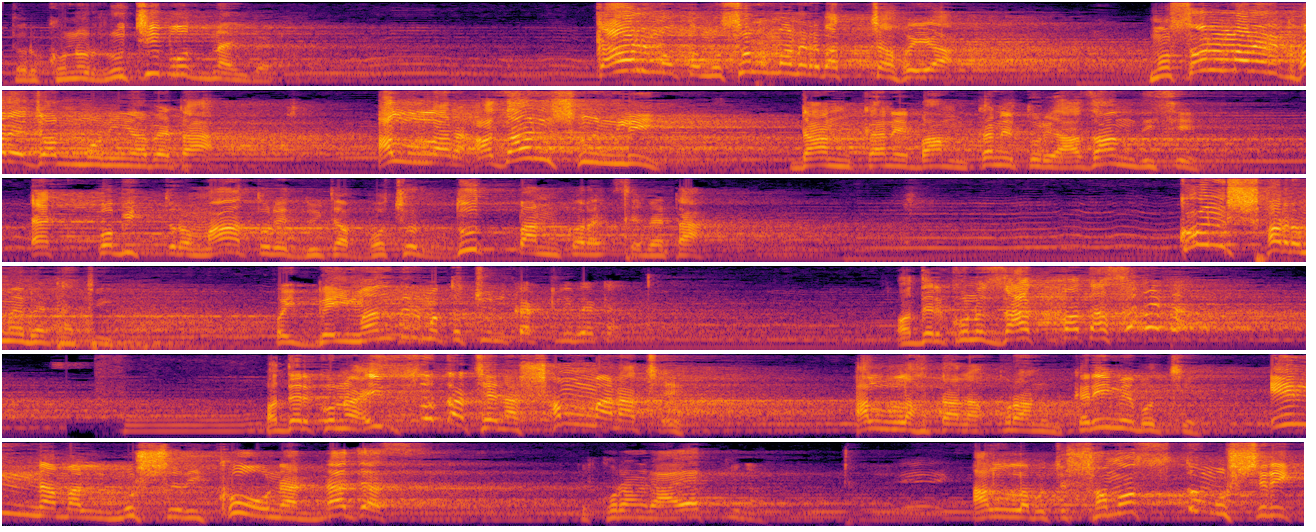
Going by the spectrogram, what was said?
তোর কোনো রুচিবোধ নাই বেটা কার মতো মুসলমানের বাচ্চা হইয়া মুসলমানের ঘরে জন্ম নিয়া বেটা? আল্লাহর আজান শুনলি, ডান কানে বাম কানে তোরে আজান দিছে। এক পবিত্র মা তোরে দুইটা বছর দুধ পান করাইছে বেটা। কোন শর্মে বেটা তুই? ওই বেইমানদের মতো চুল কাটলি বেটা। ওদের কোনো জাতপাত আছে বেটা? ওদের কোনো ইজ্জত আছে না সম্মান আছে? আল্লাহ তাআলা কোরআন করিমে বলছে আয়াত কিনা আল্লাহ বলছে, সমস্ত মুশরিক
